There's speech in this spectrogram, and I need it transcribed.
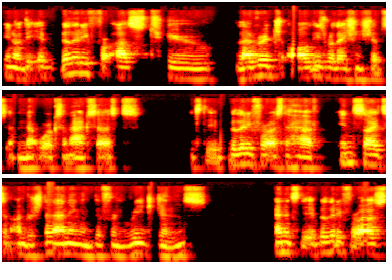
You know, the ability for us to leverage all these relationships and networks and access it's the ability for us to have insights and understanding in different regions. And it's the ability for us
